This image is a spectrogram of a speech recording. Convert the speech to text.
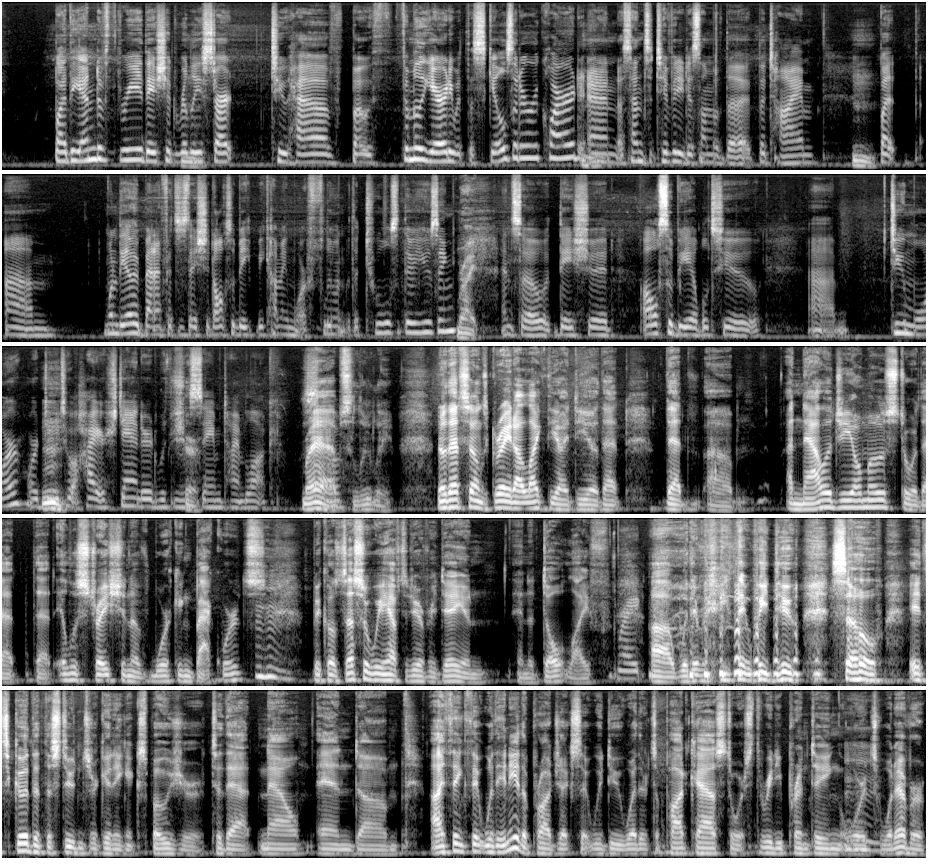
By the end of three, they should Mm. really start to have both familiarity with the skills that are required Mm-hmm. and a sensitivity to some of the the time. Mm. But um, one of the other benefits is they should also be becoming more fluent with the tools that they're using. Right. And so they should also be able to um, do more or do it to a higher standard within Mm. Sure. the same time block. Right, So- absolutely. No, that sounds great. I like the idea that that um, analogy almost, or that that illustration of working backwards, Mm-hmm. because that's what we have to do every day in in adult life, Right. Uh, with everything that we do. So it's good that the students are getting exposure to that now, and um, I think that with any of the projects that we do, whether it's a podcast or it's 3D printing or it's Mm-hmm. whatever,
